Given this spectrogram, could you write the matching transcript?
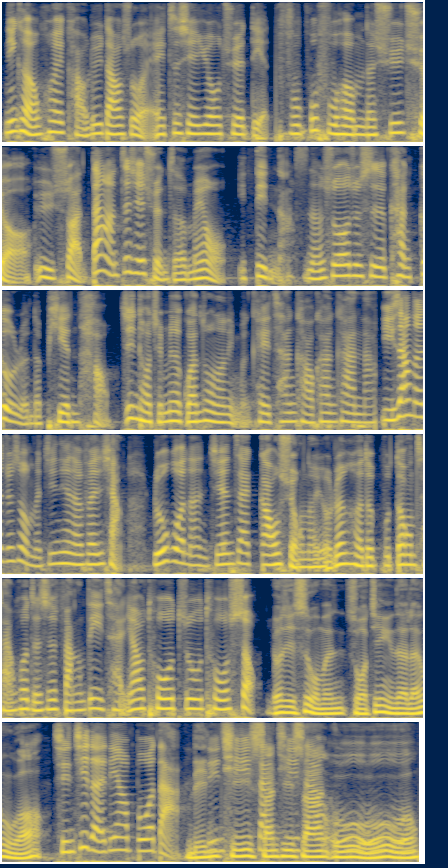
你可能会考虑到说，哎、欸，这些优缺缺点符不符合我们的需求预算？当然，这些选择没有一定呐、啊，只能说就是看个人的偏好。镜头前面的观众呢，你们可以参考看看呐、啊。以上呢就是我们今天的分享。如果呢，你今天在高雄呢有任何的不动产或者是房地产要托租托售，尤其是我们所经营的仁武哦，请记得一定要拨打。零七三七三五五五五，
